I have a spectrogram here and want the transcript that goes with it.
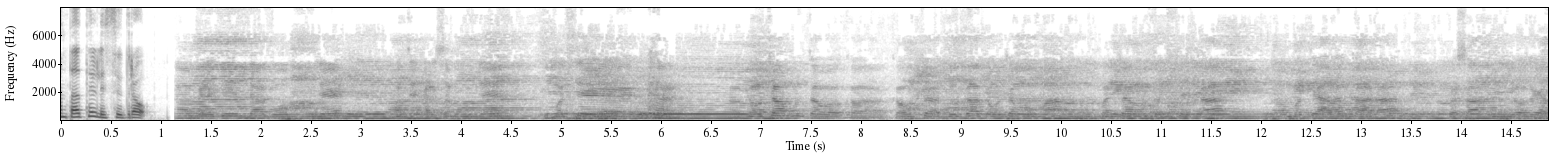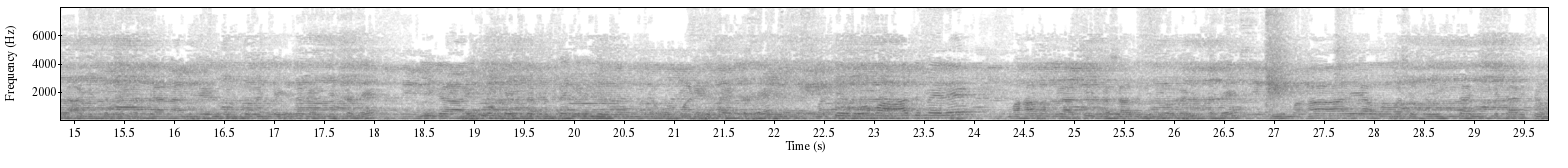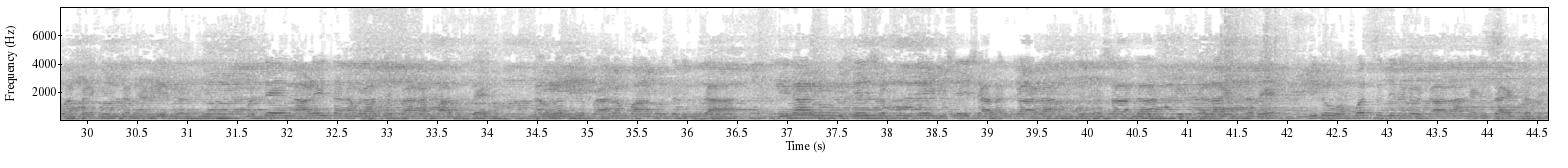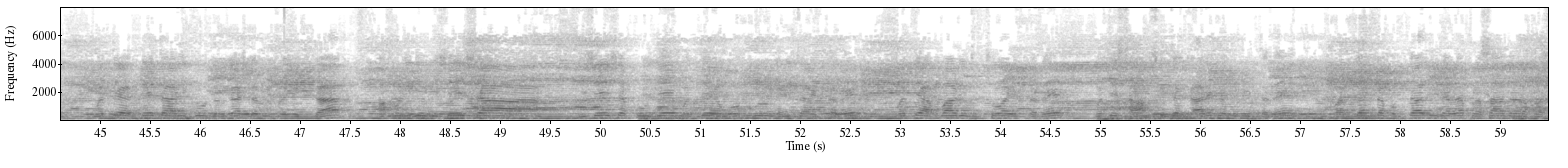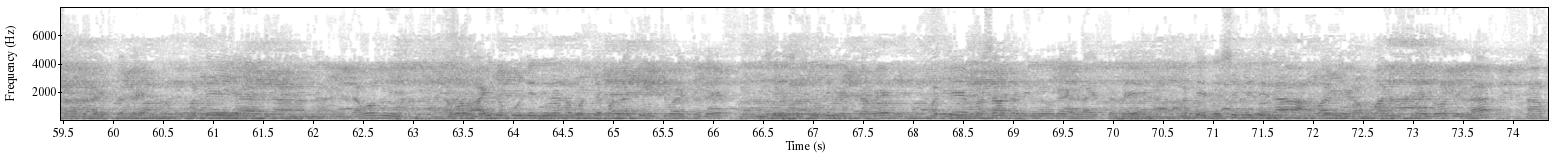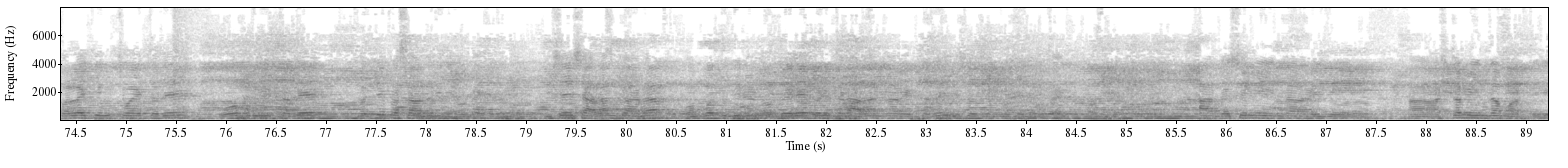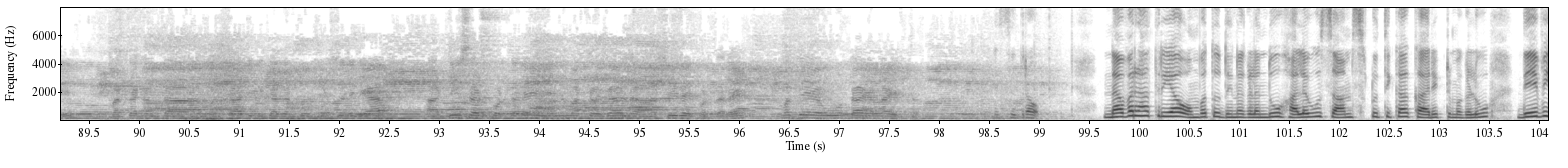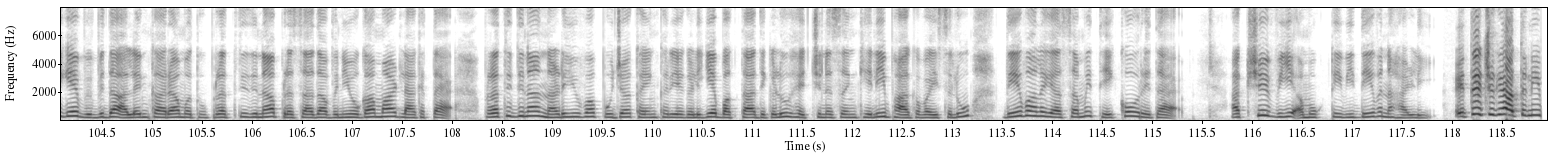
ಅಂತ ತಿಳಿಸಿದರು. ಬೆಳಗ್ಗೆಯಿಂದ ಗೋಪೂಜೆ ಮತ್ತೆ ಕಳಸ ಮತ್ತು ಕವಚಾಮೃತ ಕವಚ, ದುರ್ಗಾ ಕವಚ ಹೋಮ ಪಂಚಾಮೃತ ಅಭಿಷೇಕ ಮತ್ತು ಅಲಂಕಾರ, ಪ್ರಸಾದ ನಿಯೋಗ ಎಲ್ಲ ಆಗುತ್ತದೆ ಮಧ್ಯಾಹ್ನ ಹನ್ನೆರಡು ಒಂದು ಗಂಟೆಯಿಂದ ನಡೆಯುತ್ತದೆ. ಈಗ ಐದು ಗಂಟೆಯಿಂದ ಕೃತಜ್ಞತೆ ಹೋಮ ನಡೀತಾ ಇರ್ತದೆ. ಮತ್ತೆ ಹೋಮ ಆದಮೇಲೆ ಮಹಾಮಂಗಳಾರತಿ ಪ್ರಸಾದ ಇರ್ತದೆ ಈ ಮಹಾಲಯ ಅಮಾವಾಸ್ಯೆ ಪ್ರಯುಕ್ತ ಈ ಕಾರ್ಯಕ್ರಮ ಬೆಳಗ್ಗೆಯಿಂದ ನಡೆಯುತ್ತದೆ. ಮತ್ತು ನಾಳೆಯಿಂದ ನವರಾತ್ರಿ ಪ್ರಾರಂಭ ಆಗುತ್ತೆ. ನವರಾತ್ರಿ ಪ್ರಾರಂಭ ಆಗೋದರಿಂದ ದಿನಾನು ವಿಶೇಷ ಪೂಜೆ, ವಿಶೇಷ ಅಲಂಕಾರ, ಮತ್ತು ಪ್ರಸಾದ ಎಲ್ಲ ಇರ್ತದೆ. ಇದು ಒಂಬತ್ತು ದಿನಗಳ ಕಾಲ ನಡೀತಾ ಇರ್ತದೆ. ಮತ್ತು ಹತ್ತನೇ ತಾರೀಕು ದುರ್ಗಾಷ್ಟಮಿ ಪ್ರಯುಕ್ತ. ಅಮ್ಮನಿಗೆ ವಿಶೇಷ ವಿಶೇಷ ಪೂಜೆ ಮತ್ತು ಹೋಮಗಳು ನಡೀತಾ ಇರ್ತವೆ. ಮತ್ತು ಅಂಬಾರಿ ಉತ್ಸವ ಇರ್ತದೆ, ಮತ್ತು ಸಾಂಸ್ಕೃತಿಕ ಕಾರ್ಯಕ್ರಮ ಇರ್ತದೆ ಬಂದಂಥ ಭಕ್ತಾದಿಗಳ ಪ್ರಸಾದ ಪ್ರಸಾದ ಇರ್ತದೆ, ಮತ್ತು ನವಮಿ, ನವ ಆಯುಧ ಪೂಜೆ ದಿನವೂ ಮತ್ತೆ ಪಲ್ಲಕ್ಕಿ ಉತ್ಸವ ಇರ್ತದೆ, ವಿಶೇಷ ಪೂಜೆಗಳಿರ್ತವೆ ಮತ್ತೆ ಪ್ರಸಾದ ವಿನಿಯೋಗ ಎಲ್ಲ ಇರ್ತದೆ, ಮತ್ತು ದಶಮಿ ದಿನ ಅಂಬಾರಿ ಅಂಬಾರಿ ಉತ್ಸವ ಇರೋದಿಲ್ಲ ಪಲ್ಲಕ್ಕಿ ಉತ್ಸವ ಇರ್ತದೆ ಇರ್ತದೆ, ಮತ್ತು ಪ್ರಸಾದ ವಿನಿಯೋಗ ಇರ್ತದೆ. ವಿಶೇಷ ಅಲಂಕಾರ, ಒಂಬತ್ತು ದಿನವೂ ಬೇರೆ ಬೇರೆ ಥರ ಅಲಂಕಾರ ಇರ್ತದೆ, ವಿಶೇಷ ಪೂಜೆ ದಶಮಿಯಿಂದ ಇದು ಅಷ್ಟಮಿಯಿಂದ ಮಾಡ್ತೀವಿ. ಬರ್ತಕ್ಕಂಥ ಭಕ್ತಾದಿಗಳಿಗೆಲ್ಲರಿಗೂ ಪುರುಷರಿಗೆ ಟೀ ಶರ್ಟ್ ಕೊಡ್ತಾರೆ ಹೆಣ್ಮಕ್ಳಿಗೆ ಮಕ್ಕಳಿಗೆ ಸೀರೆ ಕೊಡ್ತಾರೆ. ಮತ್ತು ಊಟ ಎಲ್ಲ ಇತ್ತು ನವರಾತ್ರಿಯ ಒಂಬತ್ತು ದಿನಗಳಂದು ಹಲವು ಸಾಂಸ್ಕೃತಿಕ ಕಾರ್ಯಕ್ರಮಗಳು, ದೇವಿಗೆ ವಿವಿಧ ಅಲಂಕಾರ ಮತ್ತು ಪ್ರತಿದಿನ ಪ್ರಸಾದ ವಿನಿಯೋಗ ಮಾಡಲಾಗುತ್ತೆ. ಪ್ರತಿದಿನ ನಡೆಯುವ ಪೂಜಾ ಕೈಂಕರ್ಯಗಳಿಗೆ ಭಕ್ತಾದಿಗಳು ಹೆಚ್ಚಿನ ಸಂಖ್ಯೆಯಲ್ಲಿ ಭಾಗವಹಿಸಲು ದೇವಾಲಯ ಸಮಿತಿ ಕೋರಿದೆ. ಅಕ್ಷಯ್ ವಿ. ಅಮುಕ್ ಟಿವಿ, ದೇವನಹಳ್ಳಿ. ಇತ್ತೀಚೆಗೆ ಅತನಿ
